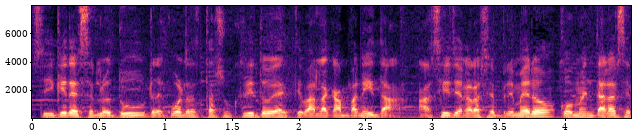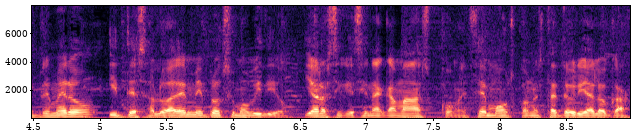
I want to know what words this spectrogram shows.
Si quieres serlo tú, recuerda estar suscrito y activar la campanita, así llegarás el primero, comentarás el primero y te saludaré en mi próximo vídeo. Y ahora sí que sin acá más, comencemos con esta teoría loca.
